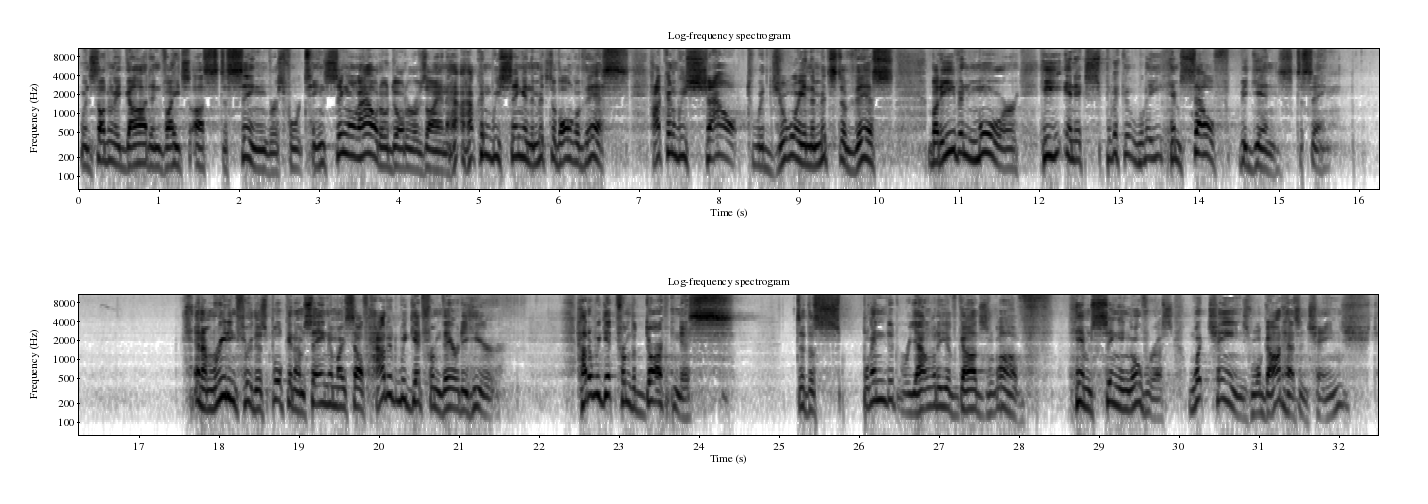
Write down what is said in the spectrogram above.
When suddenly God invites us to sing, verse 14, sing aloud, O daughter of Zion. How, can we sing in the midst of all of this? How can we shout with joy in the midst of this? But even more, he inexplicably himself begins to sing. And I'm reading through this book and I'm saying to myself, how did we get from there to here? How do we get from the darkness to the splendid reality of God's love? Him singing over us. What changed? Well, God hasn't changed.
